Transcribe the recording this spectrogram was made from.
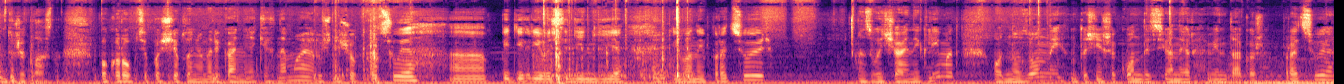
дуже класно. По коробці по щепленню нарікань ніяких немає, ручничок працює, е, підігріви сидінь є і вони працюють. Звичайний клімат, однозонний, ну точніше, кондиціонер він також працює.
